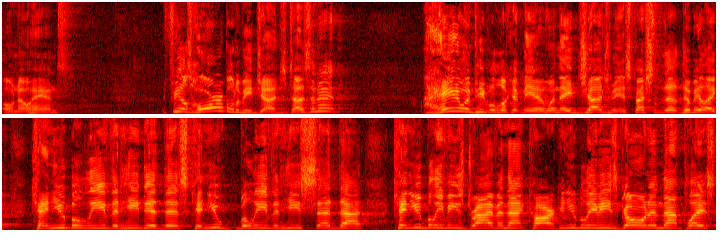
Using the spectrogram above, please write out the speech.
Oh, no hands? It feels horrible to be judged, doesn't it? I hate it when people look at me and when they judge me, especially they'll, they'll, be like, Can you believe that he did this? Can you believe that he said that? Can you believe he's driving that car? Can you believe he's going in that place?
